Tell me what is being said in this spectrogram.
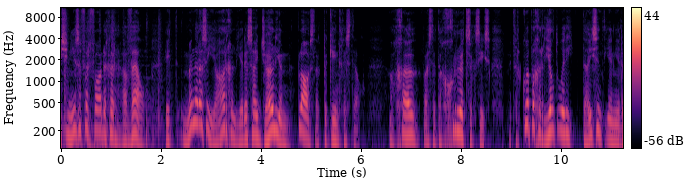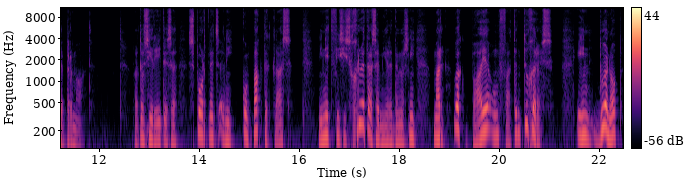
Chinese vervaardiger Havel het minder as 'n jaar gelede sy Julian plaaslik bekend gestel. En gou was dit 'n groot sukses met verkope gereeld oor die 1000 eenhede per maand. Wat ons hier het is 'n sportnuts in die kompakte klas, nie net fisies groter as sy mededingers nie, maar ook baie omvattend toegerus en boonop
